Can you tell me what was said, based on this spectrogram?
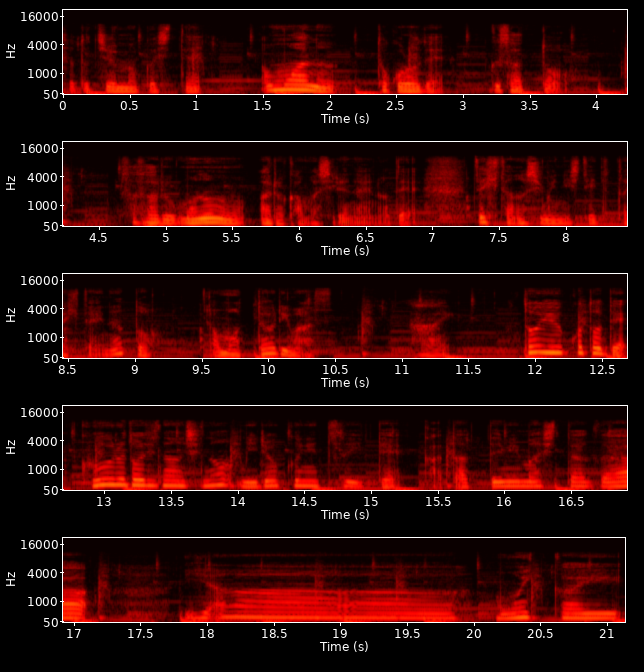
ちょっと注目して思わぬところでぐさっと刺さるものもあるかもしれないので是非楽しみにしていただきたいなと思っております。はいということでクールドジ男子の魅力について語ってみましたがいやーもう一回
